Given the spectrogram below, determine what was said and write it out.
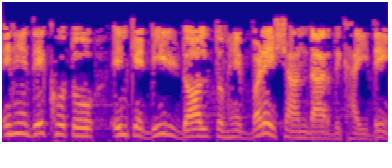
इन्हें देखो तो इनके डील डॉल तुम्हें बड़े शानदार दिखाई दें।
